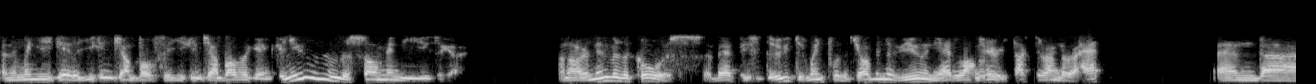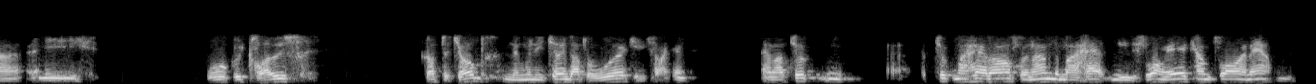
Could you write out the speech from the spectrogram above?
and then when you get it, you can jump off it. You can jump off again. Can you remember a song many years ago? And I remember the chorus about this dude that went for the job interview, and he had long hair. He tucked it under a hat, and uh, and he wore good clothes. Got the job, and then when he turned up at work, he fucking and I took I took my hat off and under my hat and this long hair come flying out. And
